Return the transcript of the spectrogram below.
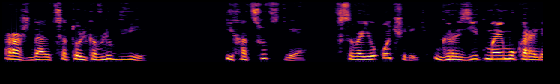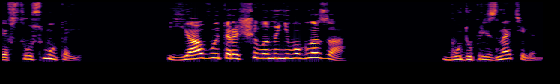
рождаются только в любви. Их отсутствие, в свою очередь, грозит моему королевству смутой. Я вытаращила на него глаза. Буду признателен,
